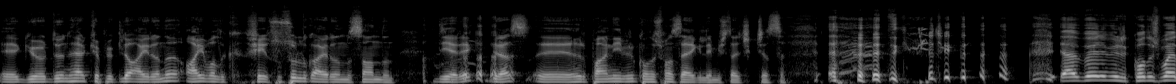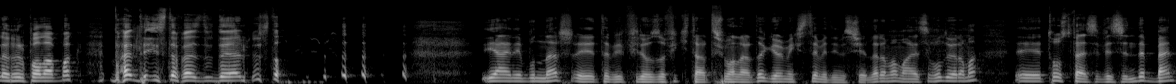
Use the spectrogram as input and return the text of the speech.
e, gördüğün her köpüklü ayranı ayvalık, şey susurluk ayranı mı sandın diyerek biraz e, hırpani bir konuşma sergilemişti açıkçası. Gerçekten. yani böyle bir konuşmayla hırpalanmak ben de istemezdim değerli usta. Yani bunlar e, tabii filozofik tartışmalarda görmek istemediğimiz şeyler ama maalesef oluyor ama e, tost felsefesinde ben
